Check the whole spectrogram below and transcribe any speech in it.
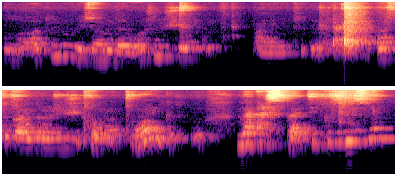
Ладно, візьмемо дорожню щітку. А, не це дорожня. Ось така дорожня щітка, вона маленька, типу. Не естетика, звісно.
